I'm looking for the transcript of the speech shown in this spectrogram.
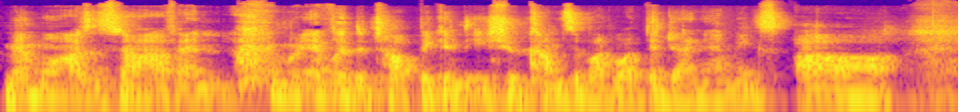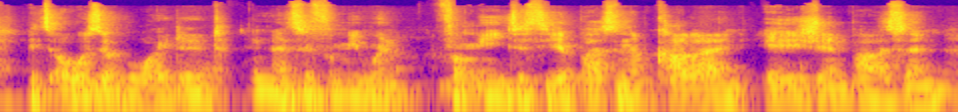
memoirs and stuff, and whenever the topic and the issue comes about what the dynamics are, it's always avoided. And mm. so for me, when for me to see a person of color, an Asian person,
